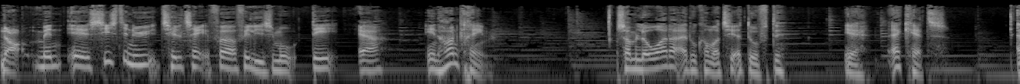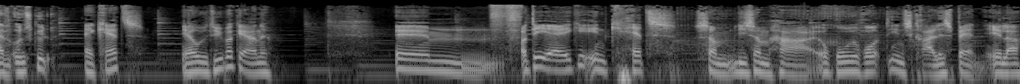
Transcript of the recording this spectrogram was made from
Nå, men øh, sidste nye tiltag for Felissimo, det er en håndcreme, som lover dig, at du kommer til at dufte, ja, af kat. Er, undskyld. Af kat. Jeg uddyber gerne. Øhm, og det er ikke en kat, som ligesom har rodet rundt i en skraldespand, eller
